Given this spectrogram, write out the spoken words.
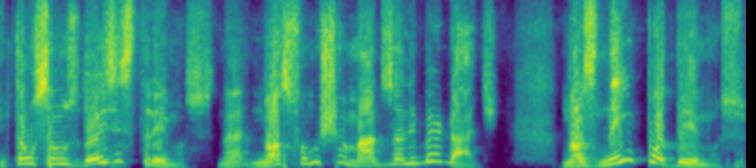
Então são os dois extremos. Né? Nós fomos chamados à liberdade. Nós nem podemos,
